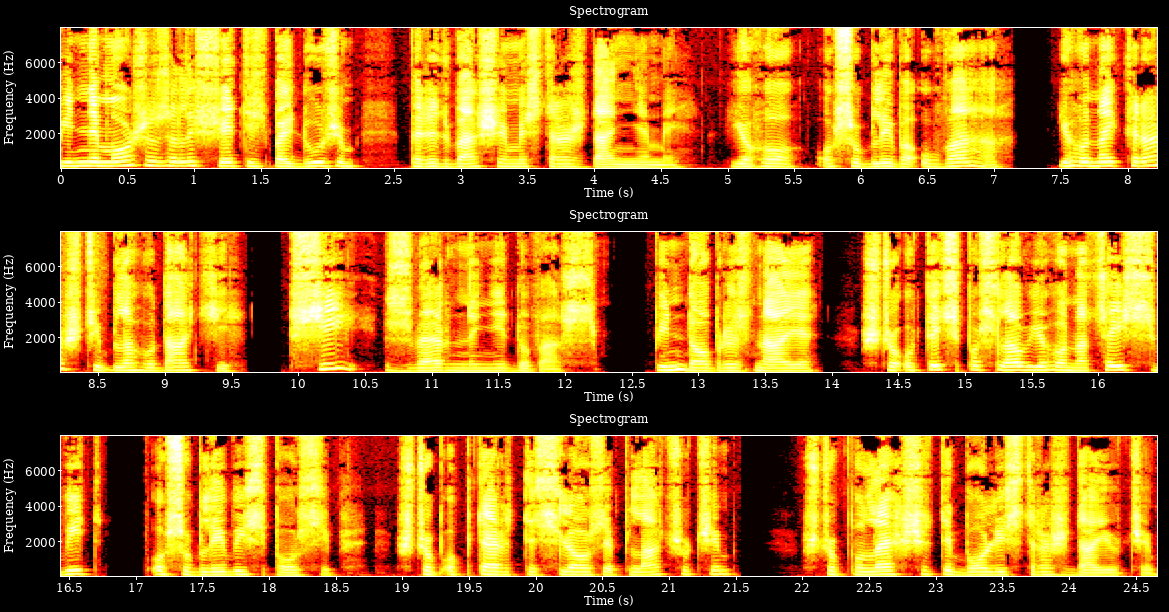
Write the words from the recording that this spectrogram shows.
Він не може залишитись байдужим перед вашими стражданнями. Його особлива увага, його найкращі благодаті, всі звернені до вас. Він добре знає, що Отець послав його на цей світ в особливий спосіб, щоб обтерти сльози плачучим, щоб полегшити болі страждаючим,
